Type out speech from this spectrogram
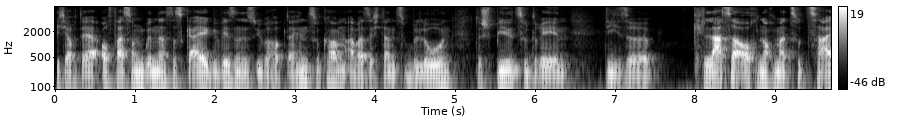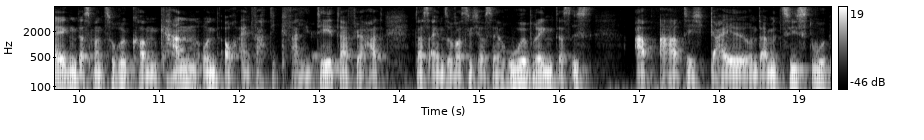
ich auch der Auffassung bin, dass es geil gewesen ist, überhaupt dahin zu kommen, aber sich dann zu belohnen, das Spiel zu drehen, diese Klasse auch nochmal zu zeigen, dass man zurückkommen kann und auch einfach die Qualität dafür hat, dass einen sowas nicht aus der Ruhe bringt. Das ist abartig geil und damit ziehst du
